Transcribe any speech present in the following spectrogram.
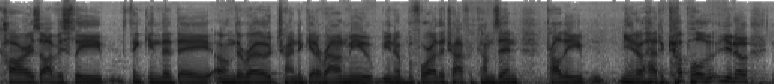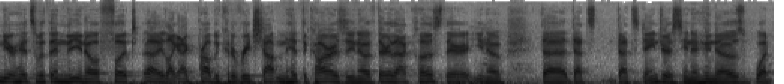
cars obviously thinking that they own the road, trying to get around me. You know, before other traffic comes in. Probably, you know, had a couple, you know, near hits within, you know, a foot. Uh, like I probably could have reached out and hit the cars. You know, if they're that close, they're, you know, the, that's that's dangerous. You know, who knows what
